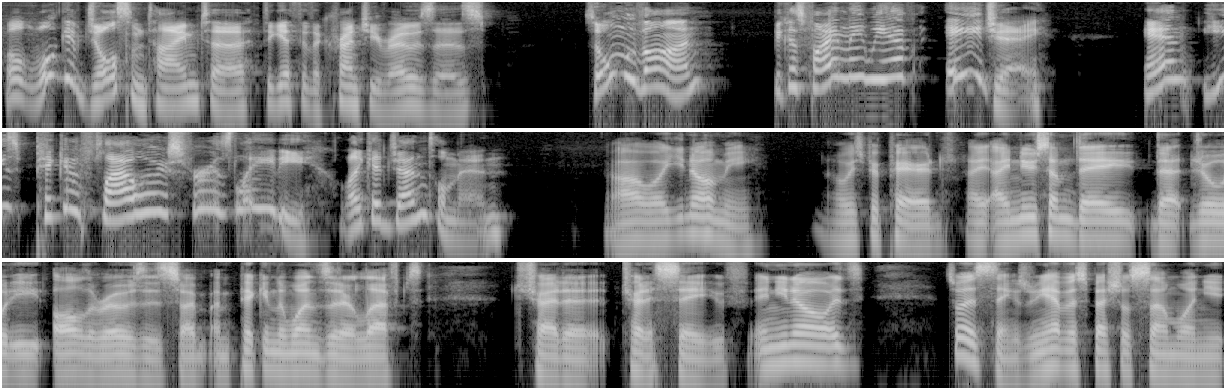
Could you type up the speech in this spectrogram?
Well, we'll give Joel some time to to get through the crunchy roses. So we'll move on because finally we have AJ. And he's picking flowers for his lady, like a gentleman. Oh well, you know me. Always prepared. I, I knew someday that Joel would eat all the roses, so I'm, I'm picking the ones that are left to try to try to save. And you know, it's it's one of those things when you have a special someone, you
